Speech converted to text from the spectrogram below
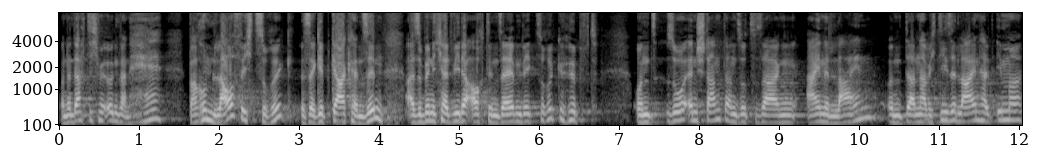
Und dann dachte ich mir irgendwann, hä, warum laufe ich zurück? Es ergibt gar keinen Sinn. Also bin ich halt wieder auch denselben Weg zurückgehüpft. Und so entstand dann sozusagen eine Line und dann habe ich diese Line halt immer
